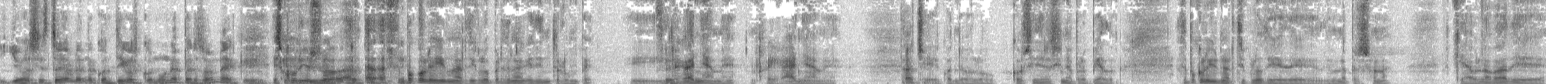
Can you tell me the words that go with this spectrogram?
Y yo si estoy hablando contigo es con una persona que... Es que curioso, ha- hace poco leí un artículo, perdona que te interrumpe, y, Sí. regáñame, regáñame, Tache. eh, cuando lo consideres inapropiado. Hace poco leí un artículo de, de- de una persona que hablaba de,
